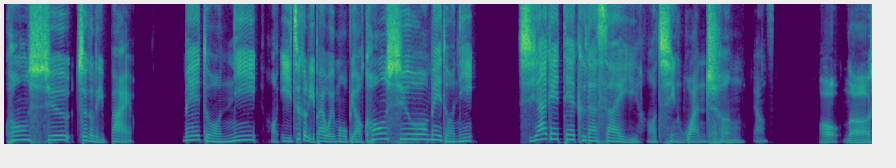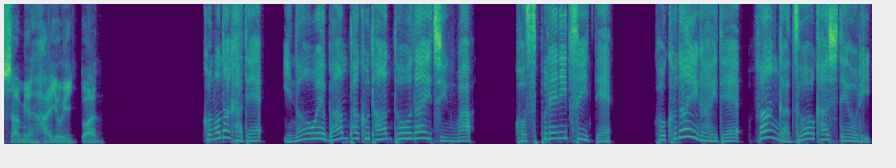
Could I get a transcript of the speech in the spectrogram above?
今週这个礼拜，めどに好以这个礼拜为目标。今週をめどに仕上げてください。好，请完成这样子。好，那下面还有一段，この中で 井上万博担当大臣はコスプレについて国内外でファンが増加しており、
